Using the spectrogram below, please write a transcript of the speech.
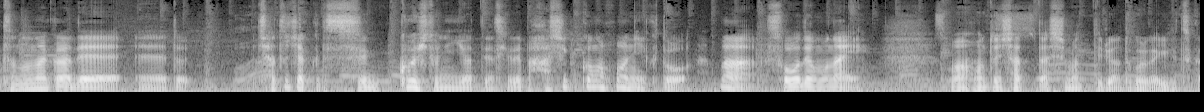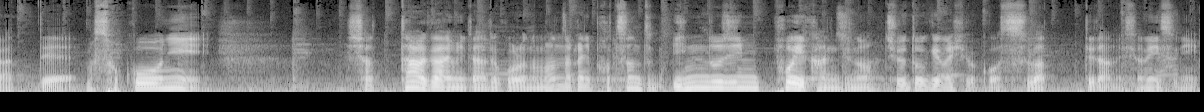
その中で、えっ、ー、と、チャットジャックってすっごい人にぎわってるんですけど、やっぱ端っこの方に行くと、まあそうでもない、まあ本当にシャッター閉まってるようなところがいくつかあって、まあ、そこに、シャッター街みたいなところの真ん中にポツンとインド人っぽい感じの中東系の人がこう座ってたんですよね、椅子に。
